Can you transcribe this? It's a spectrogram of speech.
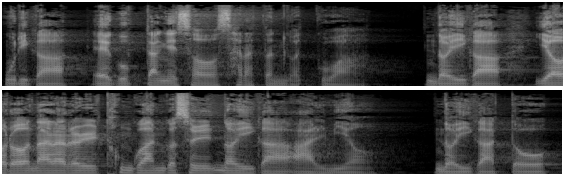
우리가 애굽 땅에서 살았던 것과 너희가 여러 나라를 통과한 것을 너희가 알며 너희가 또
